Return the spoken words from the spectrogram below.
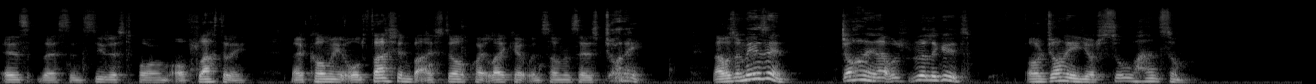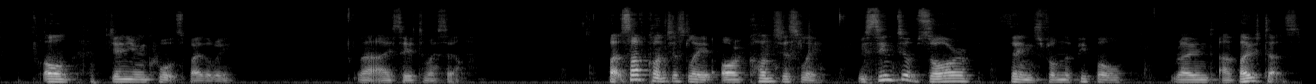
is the sincerest form of flattery. Now, call me old fashioned, but I still quite like it when someone says, Jonny, that was amazing. Jonny, that was really good. Or Jonny, you're so handsome. All genuine quotes, by the way, that I say to myself. But subconsciously or consciously, we seem to absorb things from the people round about us.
